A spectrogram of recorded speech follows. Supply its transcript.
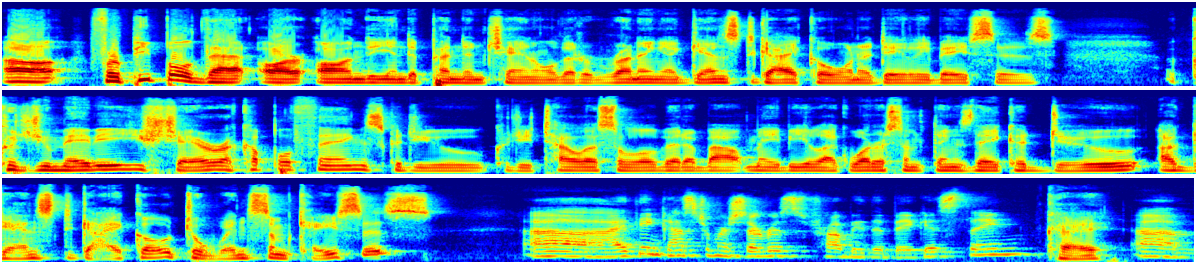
Uh, for people that are on the independent channel that are running against Geico on a daily basis, could you maybe share a couple things? Could you could you tell us a little bit about maybe like what are some things they could do against Geico to win some cases? Uh, I think customer service is probably the biggest thing. Okay. Um,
